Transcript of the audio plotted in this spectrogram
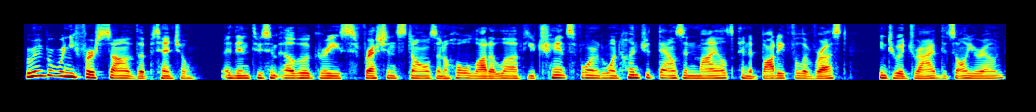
Remember when you first saw the potential? And then through some elbow grease, fresh installs, and a whole lot of love, you transformed 100,000 miles and a body full of rust into a drive that's all your own?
